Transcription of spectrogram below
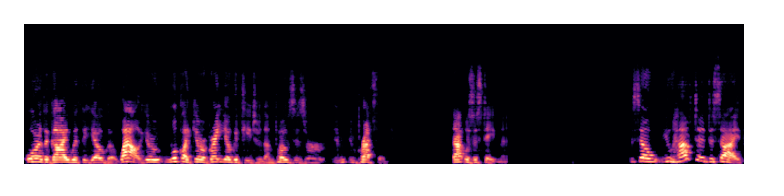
Or the guy with the yoga. Wow, you look like you're a great yoga teacher. Them poses are Im- impressive. That was a statement. So you have to decide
